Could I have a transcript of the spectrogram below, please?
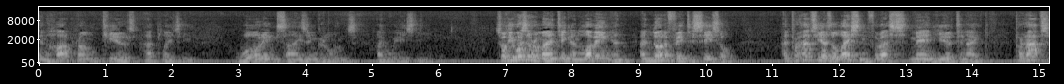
in heart-wrung tears I pledge thee. Warring sighs and groans I wage thee. So he was a romantic and loving and, and not afraid to say so. And perhaps he has a lesson for us men here tonight. Perhaps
